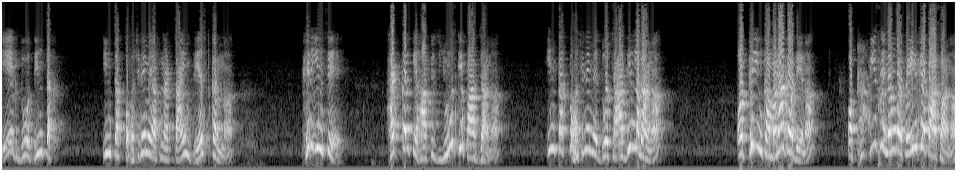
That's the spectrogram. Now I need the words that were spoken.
ایک دو دن تک ان تک پہنچنے میں اپنا ٹائم ویسٹ کرنا، پھر ان سے ہٹ کر کے حافظ یونس کے پاس جانا، ان تک پہنچنے میں دو چار دن لگانا، اور پھر ان کا منع کر دینا، اور پھر تیسرے نمبر پہ ان کے پاس آنا،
